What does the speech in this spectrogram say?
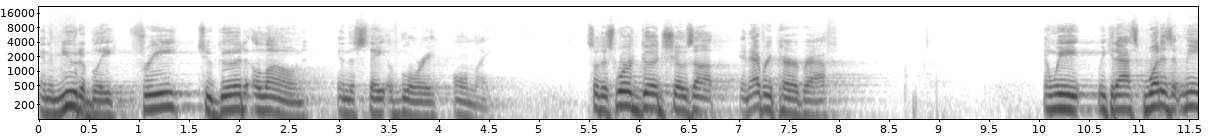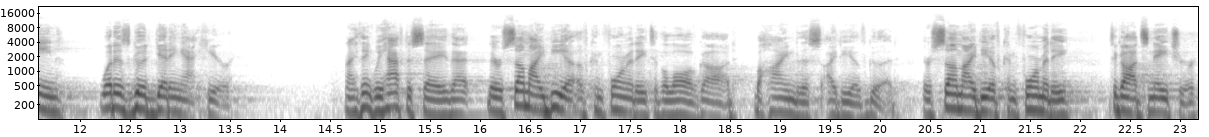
and immutably free to good alone in the state of glory only. So this word good shows up in every paragraph. And we, we could ask, what does it mean? What is good getting at here? And I think we have to say that there's some idea of conformity to the law of God behind this idea of good. There's some idea of conformity to God's nature,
